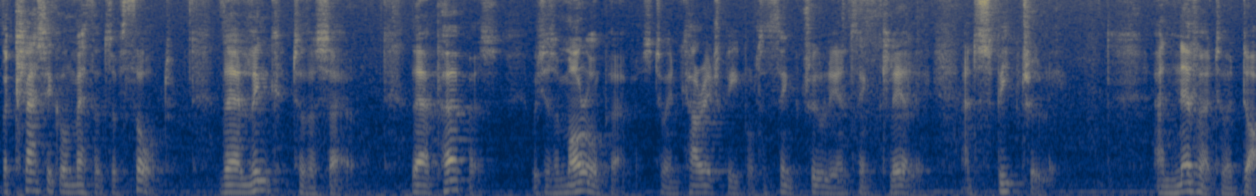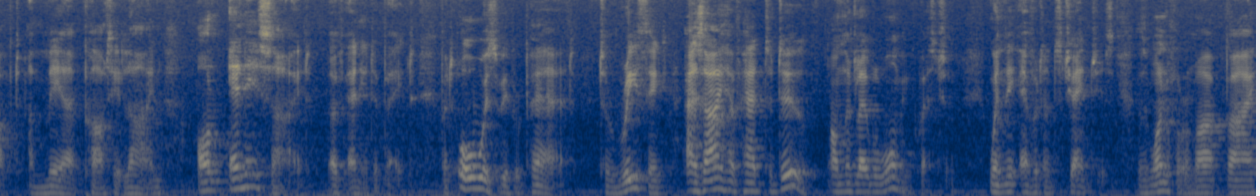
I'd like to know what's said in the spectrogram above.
the classical methods of thought, their link to the soul, their purpose, which is a moral purpose, to encourage people to think truly and think clearly and to speak truly, and never to adopt a mere party line on any side of any debate, but always be prepared to rethink, as I have had to do on the global warming question, when the evidence changes. There's a wonderful remark by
